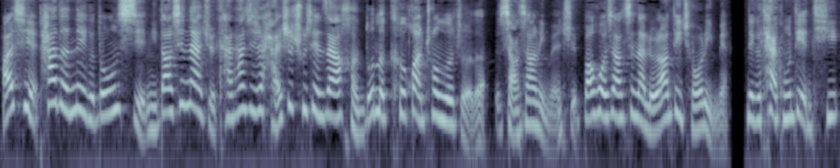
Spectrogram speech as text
而且它的那个东西，你到现在去看，它其实还是出现在很多的科幻创作者的想象里面去，包括像现在《流浪地球》里面那个太空电梯。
